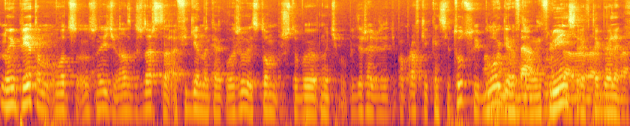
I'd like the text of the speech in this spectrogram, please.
Ну и при этом, вот смотрите, у нас государство офигенно как вложилось в том, чтобы, ну, типа, поддержать вот эти поправки в Конституцию, и блогеров, Да, там, да, инфлюенсеров да, и так да, далее. да.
